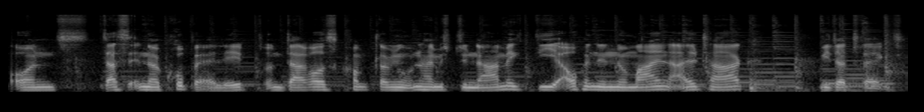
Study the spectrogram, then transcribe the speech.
und das in der Gruppe erlebt. Und daraus kommt, glaube ich, eine unheimliche Dynamik, die auch in den normalen Alltag wieder trägt.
